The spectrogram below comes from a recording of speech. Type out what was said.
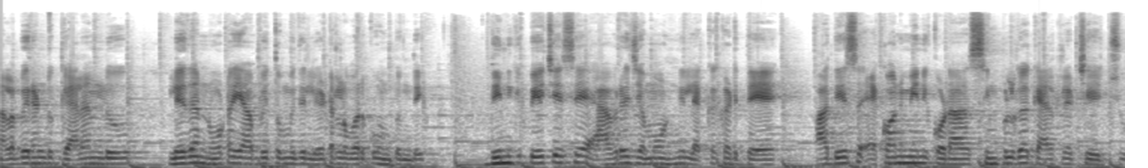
నలభై రెండు గ్యాలన్లు లేదా నూట యాభై తొమ్మిది లీటర్ల వరకు ఉంటుంది. దీనికి పే చేసే యావరేజ్ అమౌంట్ని లెక్క కడితే ఆ దేశ ఎకానమీని కూడా సింపుల్గా క్యాలిక్యులేట్ చేయొచ్చు.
